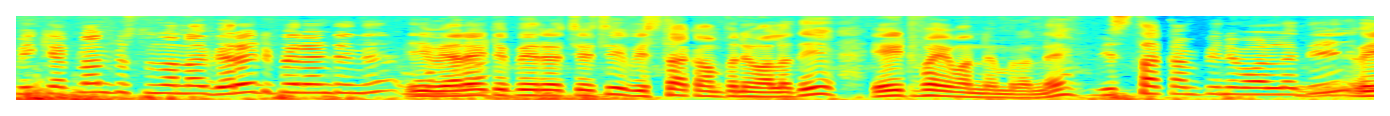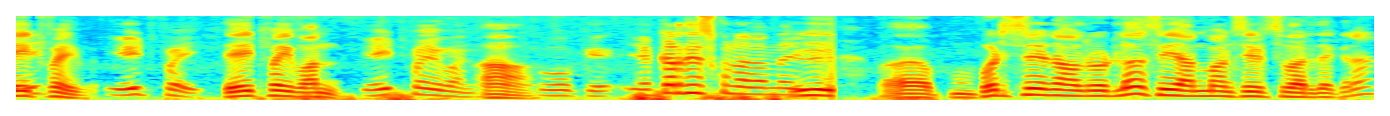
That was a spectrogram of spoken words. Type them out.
మీకు ఎట్లా అనిపిస్తుంది అన్న? వెరైటీ పేరు ఏంటిది? ఈ వెరైటీ పేరు వచ్చేసి విస్తా కంపెనీ వాళ్ళది. ఎయిట్ ఫైవ్ వన్ నెంబర్ అండి. విస్తా కంపెనీ వాళ్ళది eight five eight five eight five one eight five one. Okay. ఎక్కడ తీసుకున్నారన్న ఈ ఆ, పొట్టి శ్రీరాముల రోడ్లో శ్రీ హనుమాన్ సీడ్స్ వారి దగ్గర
